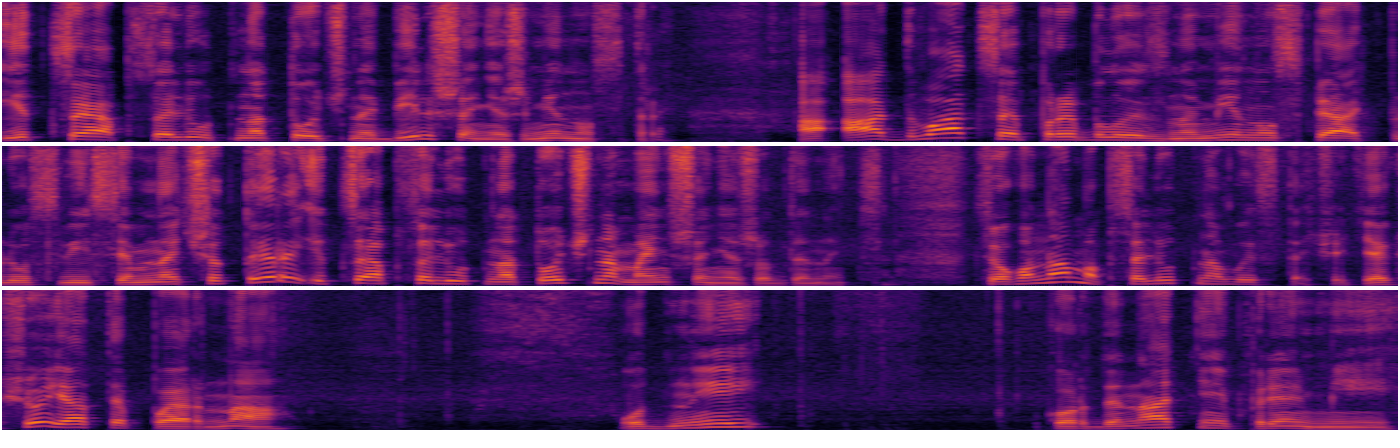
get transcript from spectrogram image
І це абсолютно точно більше, ніж мінус 3. А А2 це приблизно мінус 5 плюс 8 на 4, і це абсолютно точно менше, ніж одиниця. Цього нам абсолютно вистачить. Якщо я тепер на одній координатній прямій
